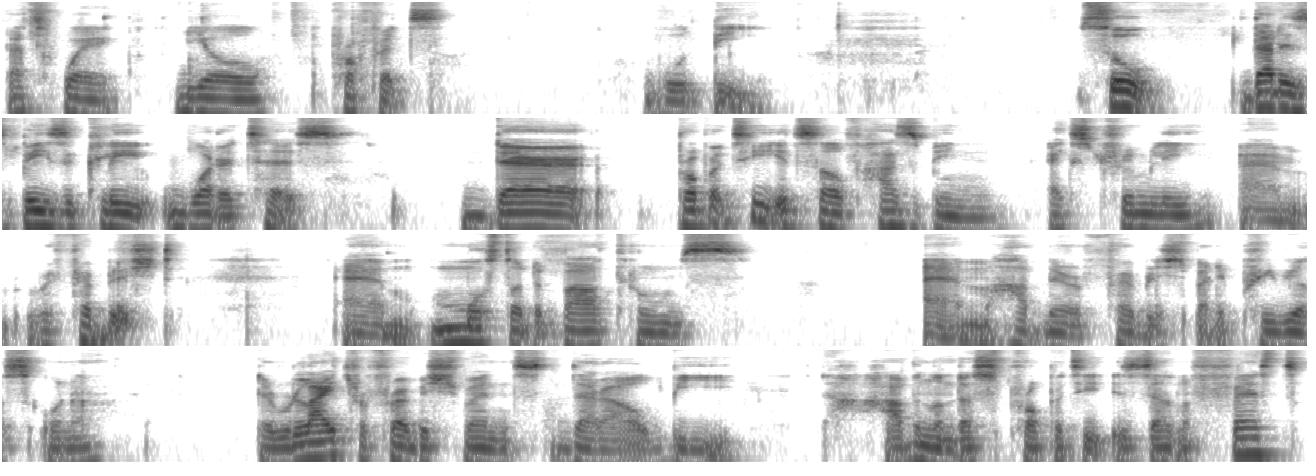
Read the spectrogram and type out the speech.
That's where your profit would be. So that is basically what it is. The property itself has been extremely um, refurbished. Um, most of the bathrooms um, have been refurbished by the previous owner. The light refurbishment that I'll be having on this property is on the first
